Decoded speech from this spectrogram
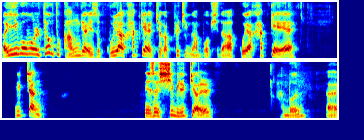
어, 이 부분을 더욱더 강조해서 구약 학계 제가 펼친 거 한번 봅시다. 구약 학계에 1장에서 11절 한번 어,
